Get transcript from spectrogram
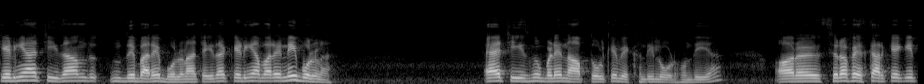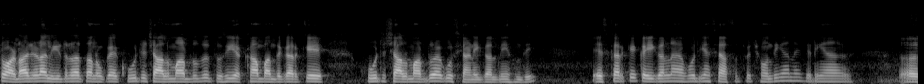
ਕਿਹੜੀਆਂ ਚੀਜ਼ਾਂ ਦੇ ਬਾਰੇ ਬੋਲਣਾ ਚਾਹੀਦਾ, ਕਿਹੜੀਆਂ ਬਾਰੇ ਨਹੀਂ ਬੋਲਣਾ। ਇਹ ਚੀਜ਼ ਨੂੰ ਬੜੇ ਨਾਪ ਤੋਲ ਕੇ ਵੇਖਣ ਦੀ ਲੋੜ ਹੁੰਦੀ ਆ। ਔਰ ਸਿਰਫ ਇਸ ਕਰਕੇ ਕਿ ਤੁਹਾਡਾ ਜਿਹੜਾ ਲੀਡਰ ਆ, ਤੁਹਾਨੂੰ ਕਹੇ ਖੂਹ 'ਚ ਛਾਲ ਮਾਰ ਦੋ ਤੇ ਤੁਸੀਂ ਅੱਖਾਂ ਬੰਦ ਕਰਕੇ ਖੂਹ 'ਚ ਛਾਲ ਮਾਰ ਦੋ ਇਹ ਕੋਈ ਸਿਆਣੀ ਗੱਲ ਨਹੀਂ ਹੁੰਦੀ। ਇਸ ਕਰਕੇ ਕਈ ਗੱਲਾਂ ਇਹੋ ਜਿਹੀਆਂ ਸਿਆਸਤ ਵਿੱਚ ਹੁੰਦੀਆਂ ਨੇ ਜਿਹੜੀਆਂ ਅ,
